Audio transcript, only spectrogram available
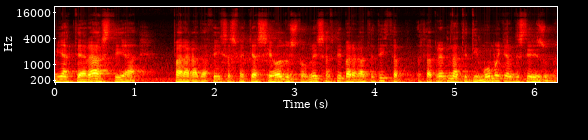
μια τεράστια παρακαταθήκη στα σφακιά σε όλους τους τομείς. Αυτή η παρακαταθήκη θα, θα πρέπει να την τιμούμε και να τη στηρίζουμε.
